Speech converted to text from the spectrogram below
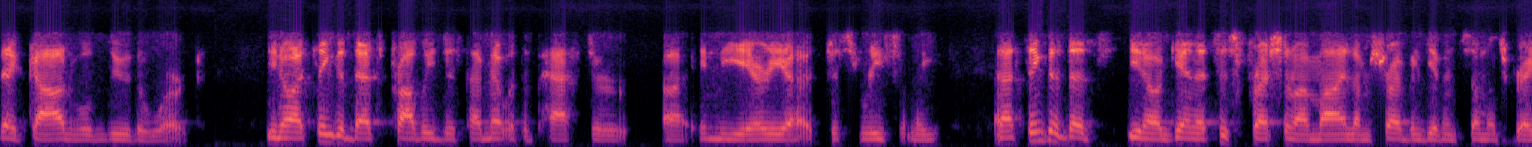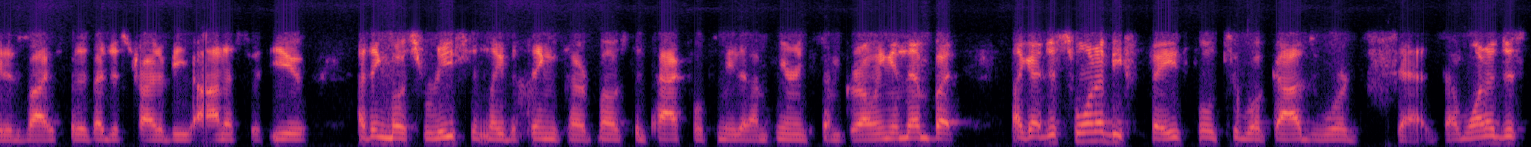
that God will do the work. You know, I think that that's probably just. I met with a pastor uh, in the area just recently, and I think that that's you know, again, that's just fresh in my mind. I'm sure I've been given so much great advice, but as I just try to be honest with you, I think most recently the things that are most impactful to me that I'm hearing because I'm growing in them. But like, I just want to be faithful to what God's word says. I want to just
